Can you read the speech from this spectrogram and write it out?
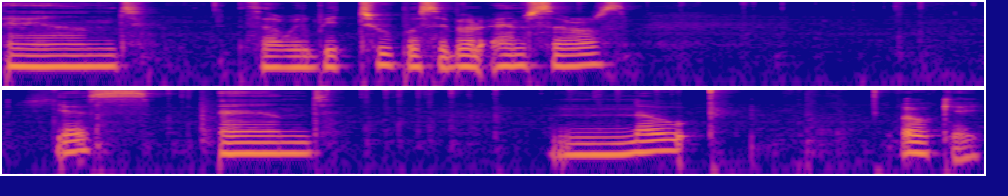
And there will be two possible answers. Yes and no. Okay.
